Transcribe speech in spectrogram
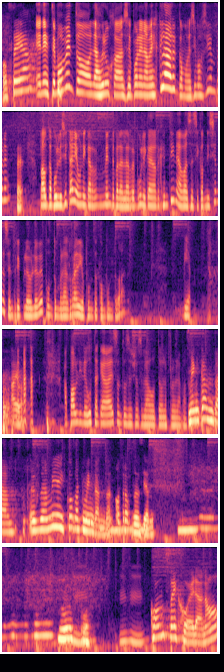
O sea, En este momento las brujas se ponen a mezclar, como decimos siempre. Sí. Pauta publicitaria únicamente para la República de Argentina, bases y condiciones en www.umbralradio.com.ar. Bien. ahí va. A Pauli le gusta que haga eso, entonces yo se lo hago todos los programas. Me ahora. encanta. O sea, a mí hay cosas que me encantan. Otra obsesión. Ujú. Consejo era, ¿no?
